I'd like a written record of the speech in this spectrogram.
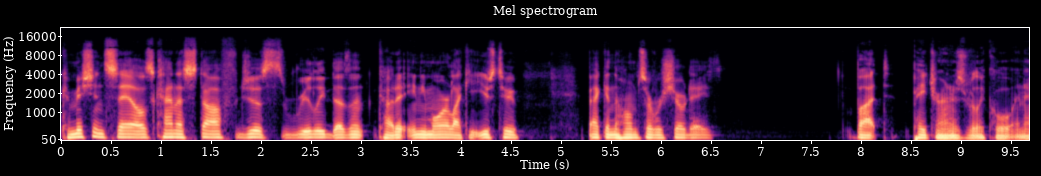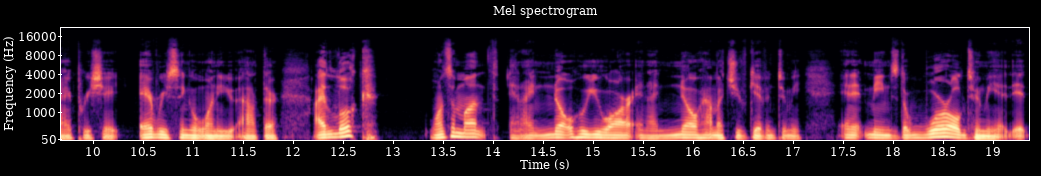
commission sales kind of stuff just really doesn't cut it anymore like it used to back in the home server show days. But Patreon is really cool and I appreciate every single one of you out there. I look once a month and I know who you are and I know how much you've given to me. And it means the world to me. It, it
